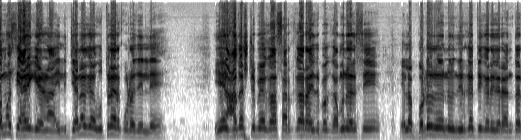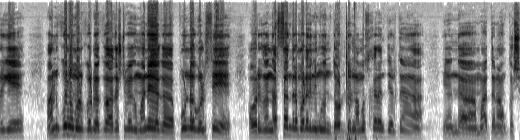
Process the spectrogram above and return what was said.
ಸಮಸ್ಯೆ ಯಾರಿಗೆ ಕೇಳೋಣ? ಇಲ್ಲಿ ಜನರಿಗೆ ಉತ್ತರ ಯಾರು ಕೊಡೋದು ಇಲ್ಲಿ? ಏನು ಆದಷ್ಟು ಬೇಗ ಸರ್ಕಾರ ಇದ್ರ ಬಗ್ಗೆ ಗಮನ ಹರಿಸಿ, ಎಲ್ಲ ಬಡವರು ನಿರ್ಗತಿಕರಿದ್ದಾರೆ ಅಂಥವ್ರಿಗೆ ಅನುಕೂಲ ಮಾಡಿಕೊಡ್ಬೇಕು, ಆದಷ್ಟು ಬೇಗ ಮನೆ ಪೂರ್ಣಗೊಳಿಸಿ ಅವ್ರಿಗೆ ಒಂದು ಹಸ್ತಾಂತರ ಮಾಡಿದ್ರೆ ನಿಮ್ಗೊಂದು ದೊಡ್ಡ ನಮಸ್ಕಾರ ಅಂತ ಹೇಳ್ತೇನೆ ಒಂದು ಮಾತನ್ನು ಅವಕಾಶ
